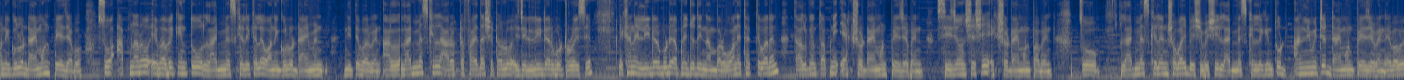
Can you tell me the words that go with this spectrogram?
অনেকগুলো ডায়মন্ড পেয়ে যাব। সো আপনারাও এভাবে কিন্তু লাইভ ম্যাচ খেলে খেলে অনেকগুলো ডায়মন্ড নিতে পারবেন। আর লাইভ ম্যাচ খেললে আরও একটা ফায়দা, সেটা হলো এই যে লিডার বোর্ড রয়েছে। এখানে লিডার বোর্ডে আপনি যদি নাম্বার ওয়ানে থাকতে পারেন, তাহলে কিন্তু আপনি একশো ডায়মন্ড পেয়ে যাবেন। সিজন শেষে একশো ডায়মন্ড পাবেন। তো লাইভ ম্যাচ খেলেন সবাই, বেশি বেশি লাইভ ম্যাচ খেললে কিন্তু আনলিমিটেড ডায়মন্ড পেয়ে যাবেন। এভাবে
